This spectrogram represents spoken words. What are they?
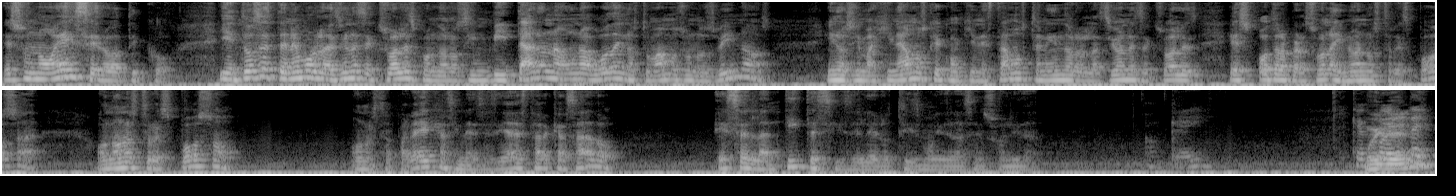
Eso no es erótico. Y entonces tenemos relaciones sexuales cuando nos invitaron a una boda y nos tomamos unos vinos. Y nos imaginamos que con quien estamos teniendo relaciones sexuales es otra persona y no nuestra esposa, o no nuestro esposo, o nuestra pareja, sin necesidad de estar casado. Esa es la antítesis del erotismo y de la sensualidad. Ok. Qué fuerte.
